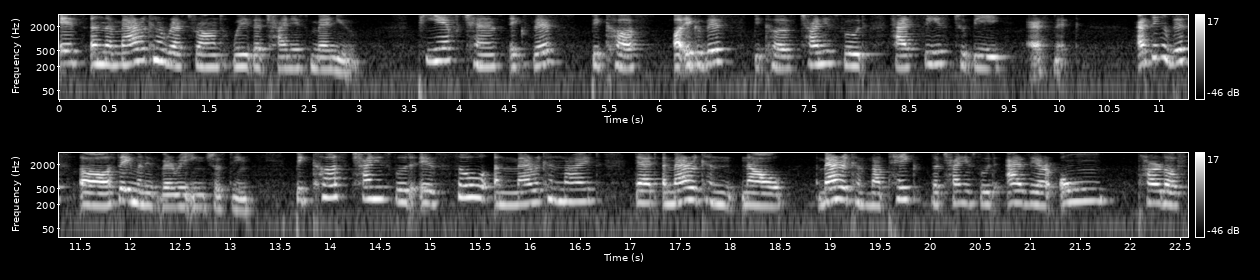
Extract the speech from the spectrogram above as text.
it's an American restaurant with a Chinese menu. PF Chang's exists because uh, exists because Chinese food has ceased to be ethnic. I think this uh, statement is very interesting because Chinese food is so Americanized that American now Americans now take the Chinese food as their own part of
